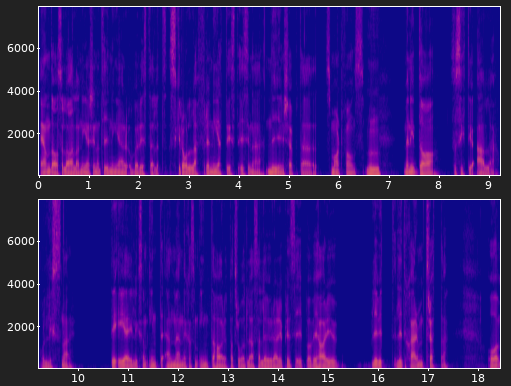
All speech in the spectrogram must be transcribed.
en dag så la alla ner sina tidningar och började istället scrolla frenetiskt i sina nyinköpta smartphones. Mm. Men idag så sitter ju alla och lyssnar. Det är ju liksom inte en människa som inte har ett par trådlösa lurar i princip. Och vi har ju blivit lite skärmtrötta. Och,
